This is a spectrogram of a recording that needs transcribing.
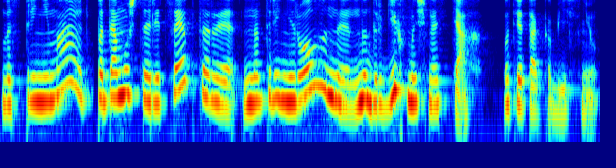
воспринимают, потому что рецепторы натренированы на других мощностях. Вот я так объясню.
